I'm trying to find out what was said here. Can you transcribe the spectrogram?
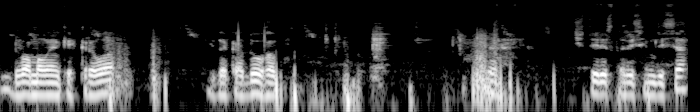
Два маленьких крила і така довга. Так, 480.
